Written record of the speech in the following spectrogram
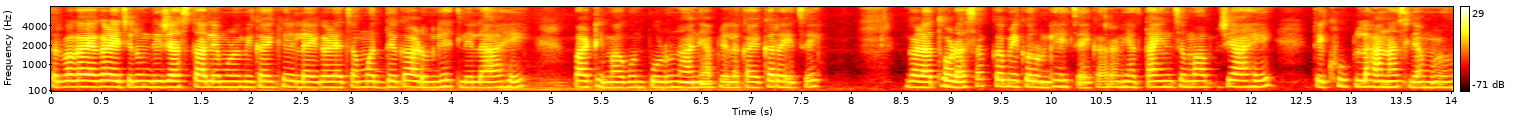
तर बघा या गळ्याची रुंदी जास्त आल्यामुळं मी काय केलेलं आहे गळ्याचा मध्य काढून घेतलेला आहे. पाठीमागून पोडून आणि आपल्याला काय करायचं आहे गळा थोडासा कमी करून घ्यायचा आहे कारण ह्या ताईंचं माप जे आहे ते खूप लहान असल्यामुळं.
